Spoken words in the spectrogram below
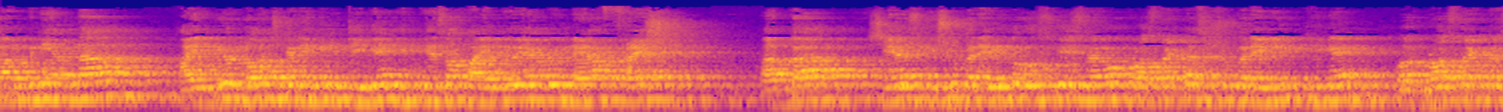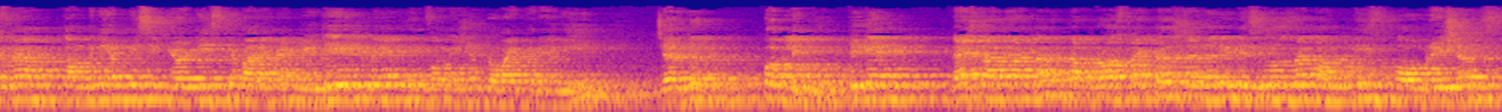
कंपनी अपना आईपीओ लॉन्च करेगी, ठीक है? इन केस ऑफ़ आईपीओ या कोई नया फ्रेश आपका शेयर्स इशू करेगी तो उस केस में वो प्रोस्पेक्टस इशू करेगी, ठीक है? और प्रोस्पेक्टस में कंपनी अपनी सिक्योरिटीज के बारे में डिटेल में इंफॉर्मेशन प्रोवाइड करेगी। जनरल पब्लिक ठीक है? नेक्स्ट आता है आपका the prospectus generally disclose the company's operations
